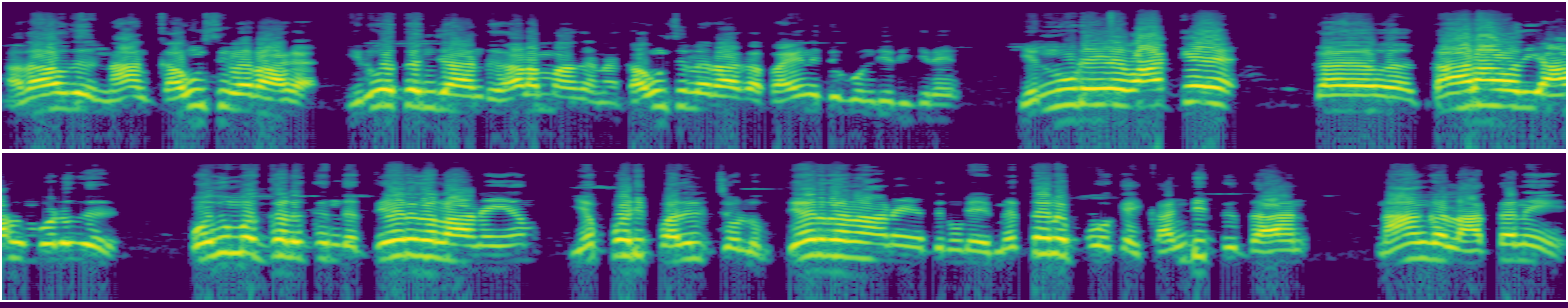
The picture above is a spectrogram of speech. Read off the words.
அதாவது நான் கவுன்சிலராக இருபத்தஞ்சு ஆண்டு காலமாக நான் கவுன்சிலராக பயணித்துக் கொண்டிருக்கிறேன். என்னுடைய வாக்கே க- காலாவதி ஆகும் பொழுது பொதுமக்களுக்கு இந்த தேர்தல் ஆணையம் எப்படி பதில் சொல்லும்? தேர்தல் ஆணையத்தினுடைய மெத்தன போக்கை கண்டித்து தான் நாங்கள் அத்தனை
